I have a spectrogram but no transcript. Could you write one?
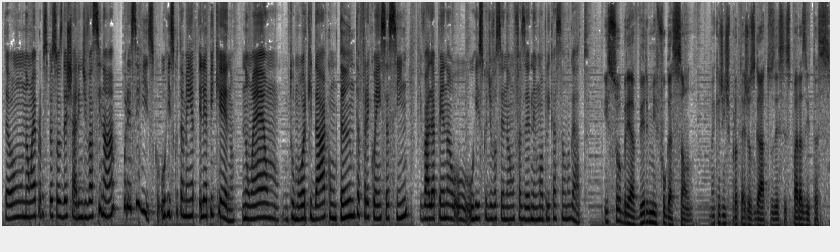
Então, não é para as pessoas deixarem de vacinar por esse risco. O risco também é, ele é pequeno, não é um, um tumor que dá com tanta frequência assim que vale a pena o, o risco de você não fazer nenhuma aplicação no gato. E sobre a vermifugação? Como é que a gente protege os gatos desses parasitas?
